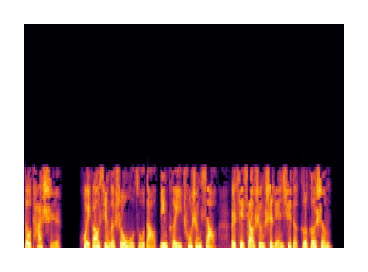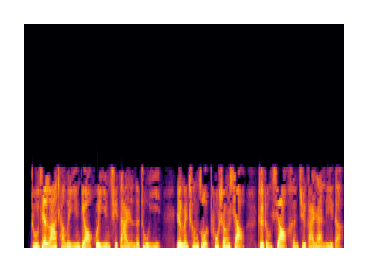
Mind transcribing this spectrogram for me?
逗他时，会高兴的手舞足蹈，并可以出声笑，而且笑声是连续的咯咯声，逐渐拉长的音调会引起大人的注意。人们称作出声笑，这种笑很具感染力的。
